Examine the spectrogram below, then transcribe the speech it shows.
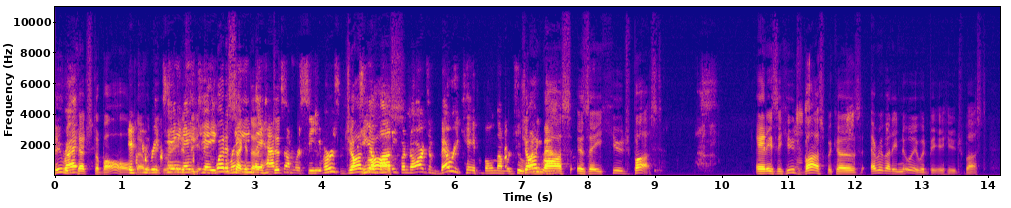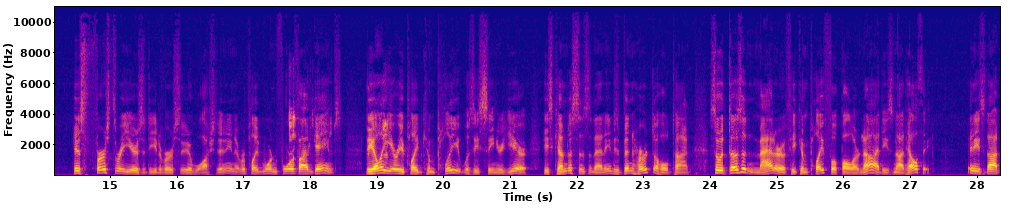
he threat. would catch the ball, if that you would retain be great. AJ you, wait a Green, second, they have Did, some receivers. John Giovanni Ross, Bernard's a very capable number two. John Ross back. is a huge bust, and he's a huge bust because everybody knew he would be a huge bust. His first three years at the University of Washington, he never played more than four or five games. The only year he played complete was his senior year. He's come to Cincinnati and he's been hurt the whole time. So it doesn't matter if he can play football or not. He's not healthy. And he's not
